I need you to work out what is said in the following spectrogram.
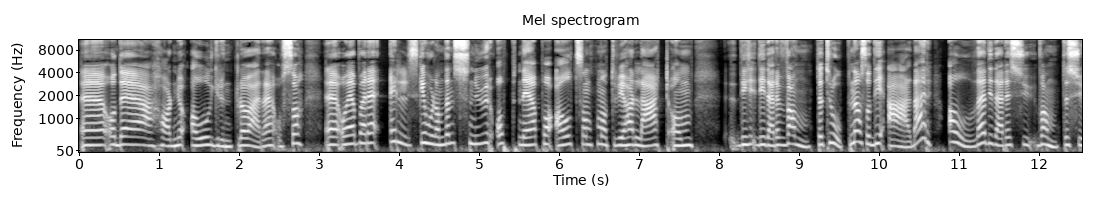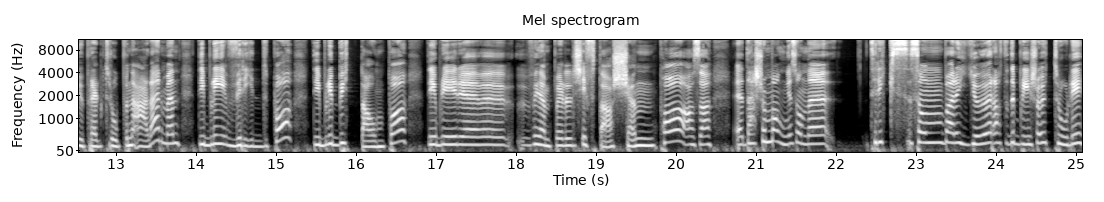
Eh, Og det har den jo all grunn til å være også. Eh, Og jeg bare elsker hvordan den snur opp ned på alt som på en måte vi har lært om de, de der vante tropene, altså de er der. Alle de der su vante superhelttropene er der, men de blir vridd på, de blir bytta om på, de blir eh, for eksempel skifta kjønn på. Altså, eh, det er så mange sånne triks som bare gjør at det blir så utrolig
